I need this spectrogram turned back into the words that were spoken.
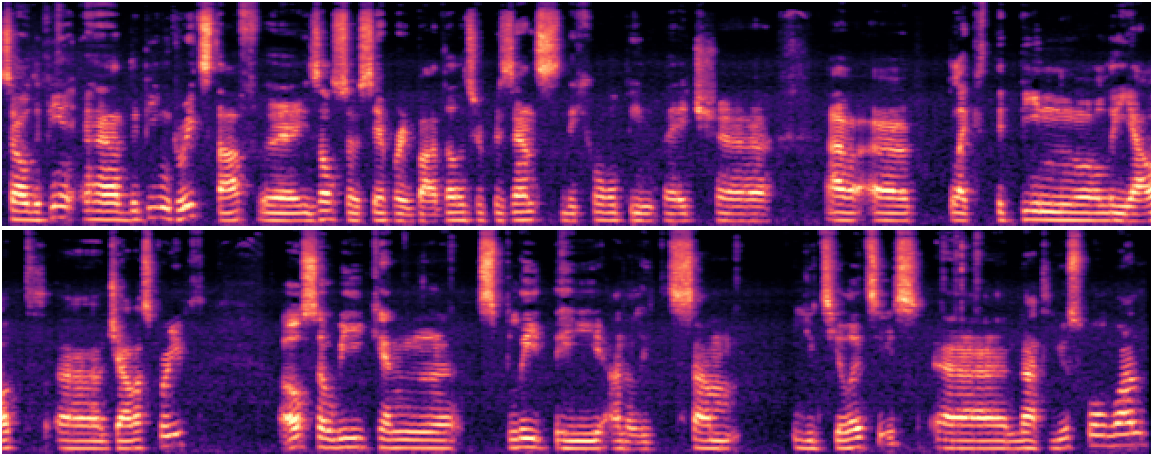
So the pin, uh, the pin grid stuff is also a separate bundle. It represents the whole pin page like the pin layout JavaScript also, we can split the analytics some utilities, uh, not useful one,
